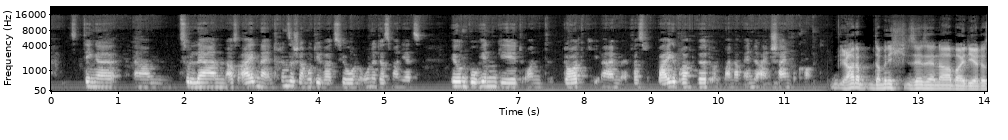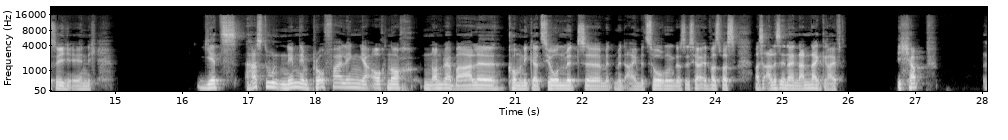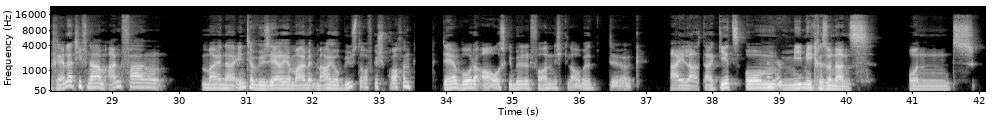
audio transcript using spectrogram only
Dinge ähm, zu lernen aus eigener intrinsischer Motivation, ohne dass man jetzt irgendwo hingeht und dort einem etwas beigebracht wird und man am Ende einen Schein bekommt. Ja, da, da bin ich sehr, sehr nah bei dir. Das sehe ich ähnlich. Jetzt hast du neben dem Profiling ja auch noch nonverbale Kommunikation mit, äh, mit, mit einbezogen. Das ist ja etwas, was, was alles ineinander greift. Ich habe relativ nah am Anfang meiner Interviewserie mal mit Mario Büstorf gesprochen. Der wurde ausgebildet von, ich glaube, Dirk Eiler. Da geht's um mhm. Mimikresonanz. Und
